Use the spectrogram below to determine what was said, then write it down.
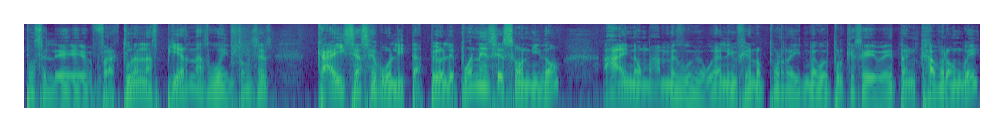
pues se le fracturan las piernas, güey. Entonces cae y se hace bolita, pero le pone ese sonido. Ay, no mames, güey. Me voy al infierno por reírme, güey, porque se ve tan cabrón, güey.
